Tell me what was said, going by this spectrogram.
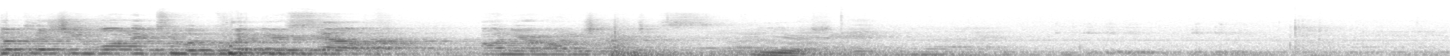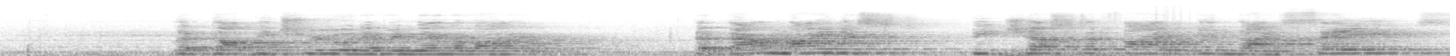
because you wanted to acquit yourself on your own charges. Yes. Let God be true and every man a liar, that thou mightest be justified in thy sayings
